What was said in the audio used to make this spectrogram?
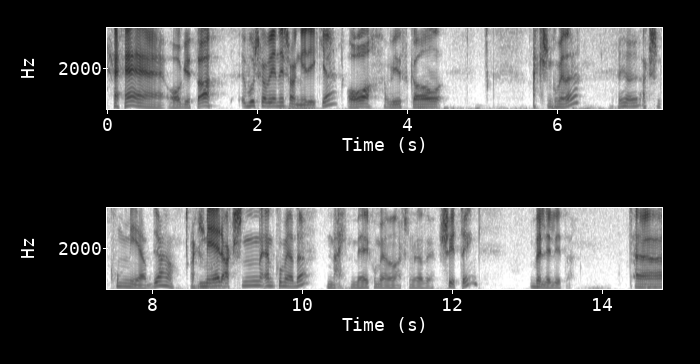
Og gutta. Hvor skal vi inn i sjangerriket? Å, vi skal Actionkomedie? Action-komedie, ja. Action- Mer action enn komedie? Nei, mer komedie enn action, vil jeg si. Skyting? Veldig lite. Eh,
